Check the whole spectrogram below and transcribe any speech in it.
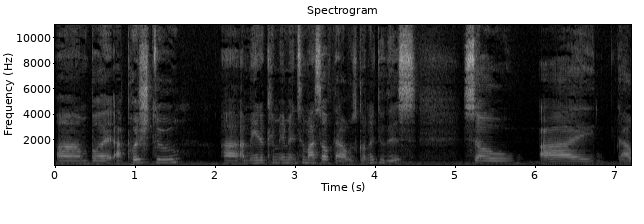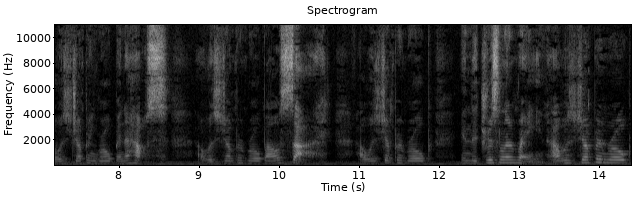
Um, but I pushed through. Uh, I made a commitment to myself that I was going to do this. So I I was jumping rope in the house. I was jumping rope outside. I was jumping rope in the drizzling rain. I was jumping rope.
